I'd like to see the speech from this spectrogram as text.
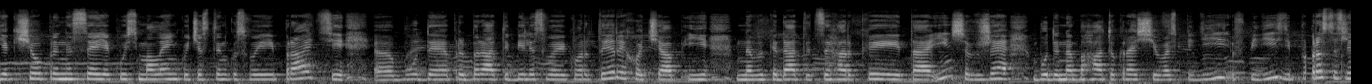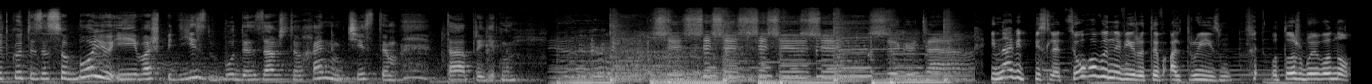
якщо принесе якусь маленьку частинку своєї праці, буде прибирати біля своєї квартири, хоча б і не викидати цигарки та інше, вже буде набагато краще у вас в під'їзді. Просто слідкуйте за собою, і ваш під'їзд буде завжди охайним, чистим та привітним. І навіть після цього ви не вірите в альтруїзм. Отож бо і воно.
